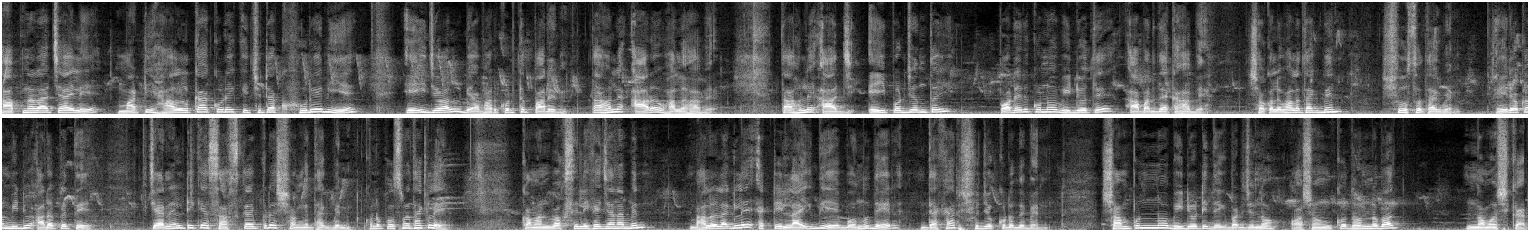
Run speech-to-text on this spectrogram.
আপনারা চাইলে মাটি হালকা করে কিছুটা খুঁড়ে নিয়ে এই জল ব্যবহার করতে পারেন, তাহলে আরও ভালো হবে। তাহলে আজ এই পর্যন্তই। পরের কোনো ভিডিওতে আবার দেখা হবে। সকলে ভালো থাকবেন, সুস্থ থাকবেন। এই রকম ভিডিও আরও পেতে চ্যানেলটিকে সাবস্ক্রাইব করে সঙ্গে থাকবেন। কোনো প্রশ্ন থাকলে কমেন্ট বক্সে লিখে জানাবেন। ভালো লাগলে একটি লাইক দিয়ে বন্ধুদের দেখার সুযোগ করে দেবেন। সম্পূর্ণ ভিডিওটি দেখবার জন্য অসংখ্য ধন্যবাদ। নমস্কার।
